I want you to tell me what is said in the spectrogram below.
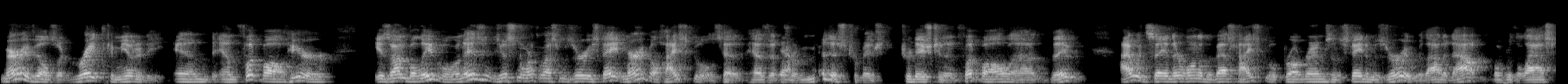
Maryville's a great community and, and football here is unbelievable. And it isn't just Northwest Missouri State. Maryville High Schools has, has a yeah. tremendous tradition in football. Uh, they I would say they're one of the best high school programs in the state of Missouri, without a doubt, over the last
